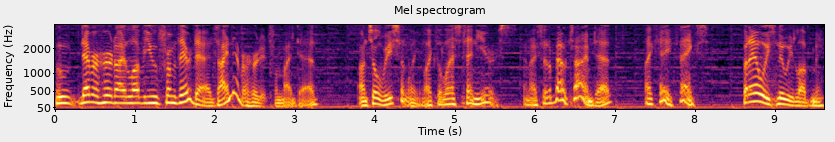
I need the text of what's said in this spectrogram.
who never heard I love you from their dads. I never heard it from my dad until recently, like the last 10 years. And I said, About time, dad. Like, hey, thanks. But I always knew he loved me.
